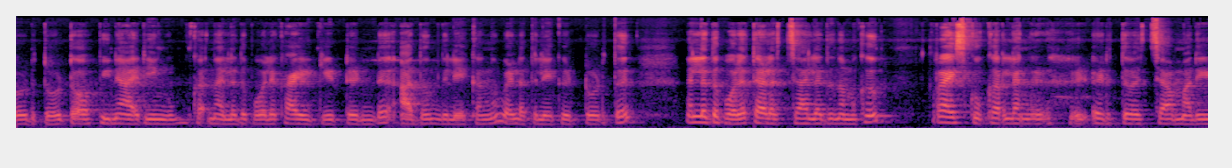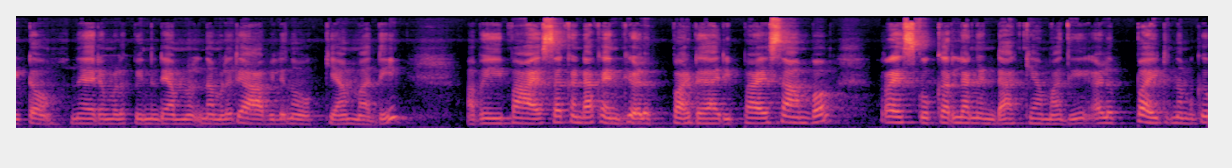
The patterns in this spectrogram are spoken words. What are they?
കൊടുത്തു കേട്ടോ. പിന്നെ അരിയും നല്ലതുപോലെ കഴുകിയിട്ടുണ്ട്. അതും ഇതിലേക്ക് അങ്ങ് വെള്ളത്തിലേക്ക് ഇട്ട് കൊടുത്ത് നല്ലതുപോലെ തിളച്ചാൽ അത് നമുക്ക് റൈസ് കുക്കറിൽ അങ്ങ് എടുത്ത് വെച്ചാൽ മതി കേട്ടോ. നേരം വെളുപ്പിന് നമ്മൾ നമ്മൾ രാവിലെ നോക്കിയാൽ മതി. അപ്പോൾ ഈ പായസമൊക്കെ ഉണ്ടാക്കാൻ എനിക്ക് എളുപ്പമായിട്ട്. അരിപ്പായസം ആകുമ്പോൾ റൈസ് കുക്കറിൽ അങ്ങ് ഉണ്ടാക്കിയാൽ മതി. എളുപ്പമായിട്ട് നമുക്ക്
